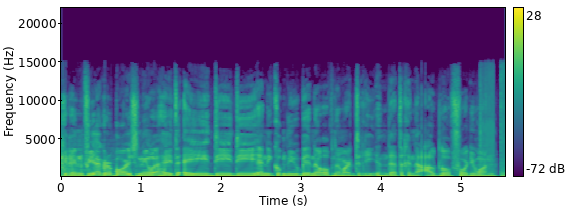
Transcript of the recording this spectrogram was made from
Zeker in. Viagra Boys nieuwe heet ADD en die komt nieuw binnen op nummer 33 in de Outlaw 41.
